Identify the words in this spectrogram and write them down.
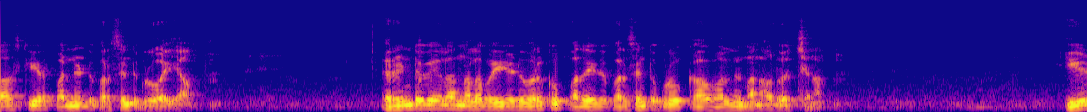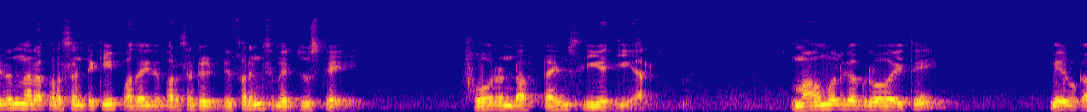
లాస్ట్ ఇయర్ పన్నెండు పర్సెంట్ గ్రో అయ్యాం. రెండు వేల నలభై ఏడు వరకు పదహైదు పర్సెంట్ గ్రో కావాలని మన ఆలోచన. ఏడున్నర పర్సెంట్కి పదహైదు పర్సెంట్ డిఫరెన్స్ మీరు చూస్తే ఫోర్ అండ్ హాఫ్ టైమ్స్ ఈఏజిఆర్. మామూలుగా గ్రో అయితే మీరు ఒక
